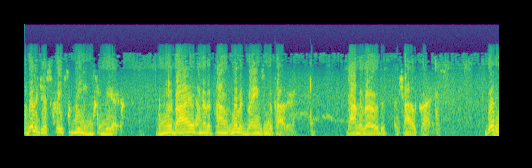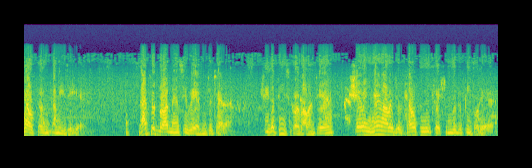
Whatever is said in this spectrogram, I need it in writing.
a villager scrapes greens from the earth. And nearby, another pounds millet grains into powder. Down the road, a child cries. Good health doesn't come easy here. That's what brought Nancy Reardon to Tera. She's a Peace Corps volunteer, sharing her knowledge of health and nutrition with the people here.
